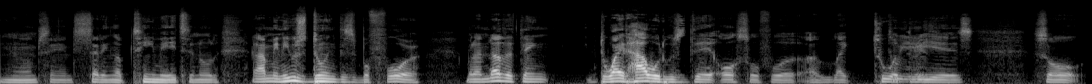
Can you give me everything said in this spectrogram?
You know what I'm saying? Setting up teammates and all. that. I mean, he was doing this before, but another thing, Dwight Howard was there also for uh, like two, or Two three years. So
